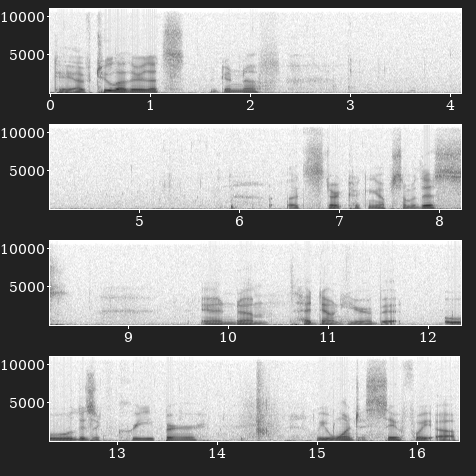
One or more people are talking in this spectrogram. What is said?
Okay, I have two leather, that's good enough. Let's start cooking up some of this. And um, head down here a bit. Oh, there's a creeper. We want a safe way up.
